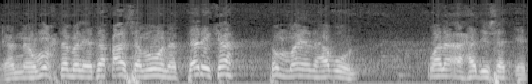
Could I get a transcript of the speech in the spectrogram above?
لأنه محتمل يتقاسمون التركة ثم يذهبون ولا أحد يسدد.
